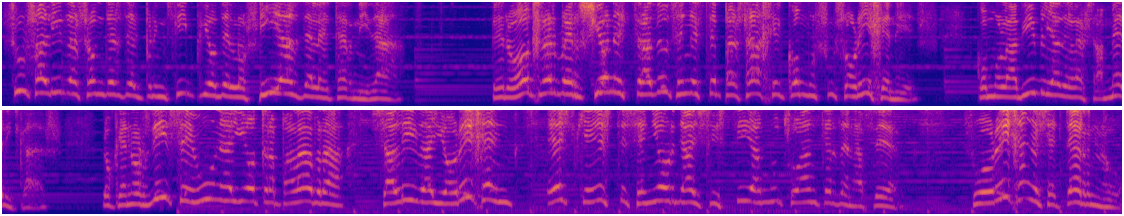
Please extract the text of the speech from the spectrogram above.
sus salidas son desde el principio de los días de la eternidad. Pero otras versiones traducen este pasaje como sus orígenes, como la Biblia de las Américas. Lo que nos dice una y otra palabra, salida y origen, es que este Señor ya existía mucho antes de nacer. Su origen es eterno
